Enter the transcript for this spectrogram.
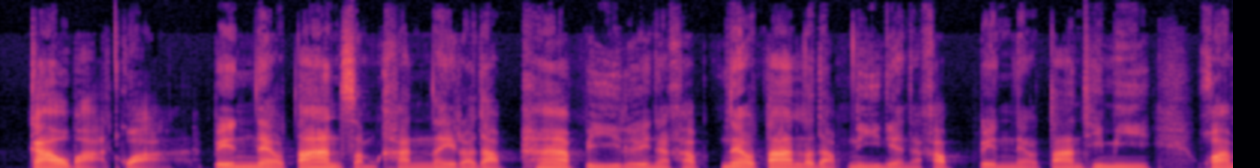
9 บาทกว่า เป็นแนวต้านสำคัญในระดับ 5 ปีเลยนะครับ แนวต้านระดับนี้เนี่ยนะครับเป็นแนวต้านที่มีความ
